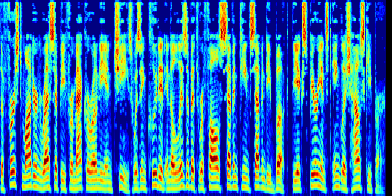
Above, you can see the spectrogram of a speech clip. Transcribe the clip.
The first modern recipe for macaroni and cheese was included in Elizabeth Raffald's 1770 book, The Experienced English Housekeeper.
